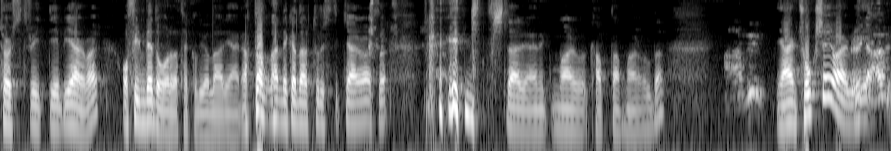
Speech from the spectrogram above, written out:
Third Street diye bir yer var. O filmde de orada takılıyorlar yani. Adamlar ne kadar turistik yer varsa gitmişler yani Marvel, Kaptan Marvel'da. Abi Yani çok şey var. Öyle abi.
